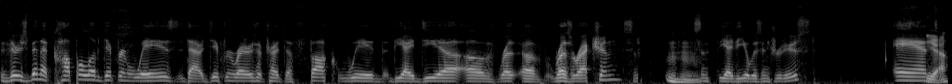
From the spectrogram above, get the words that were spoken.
there's been a couple of different ways that different writers have tried to fuck with the idea of re- of resurrection since, hmm since the idea was introduced, and Yeah.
